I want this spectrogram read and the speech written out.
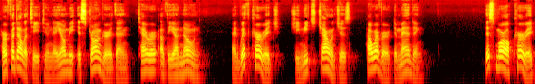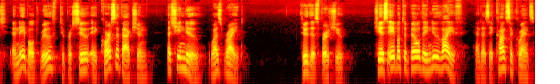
Her fidelity to Naomi is stronger than terror of the unknown, and with courage she meets challenges, however demanding. This moral courage enabled Ruth to pursue a course of action that she knew was right. Through this virtue, she is able to build a new life and, as a consequence,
